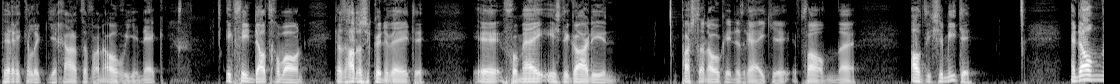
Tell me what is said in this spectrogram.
werkelijk, je gaat er van over je nek. Ik vind dat gewoon. Dat hadden ze kunnen weten. Uh, voor mij is The Guardian. Past dan ook in het rijtje van antisemieten. En dan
